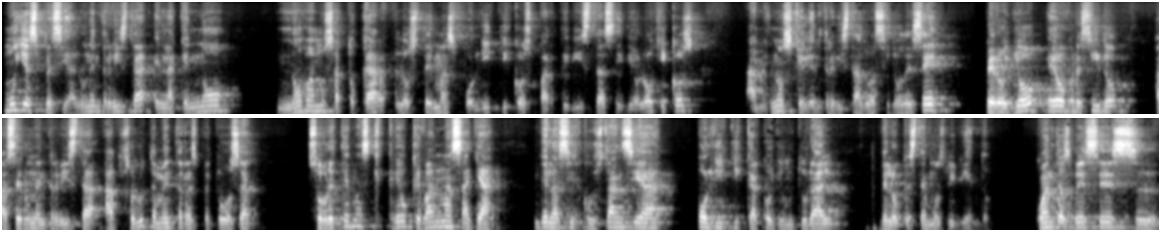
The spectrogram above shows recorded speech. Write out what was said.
muy especial, una entrevista en la que no, no vamos a tocar los temas políticos, partidistas, ideológicos, a menos que el entrevistado así lo desee, pero yo he ofrecido hacer una entrevista absolutamente respetuosa sobre temas que creo que van más allá de la circunstancia política coyuntural de lo que estemos viviendo. ¿Cuántas veces eh,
